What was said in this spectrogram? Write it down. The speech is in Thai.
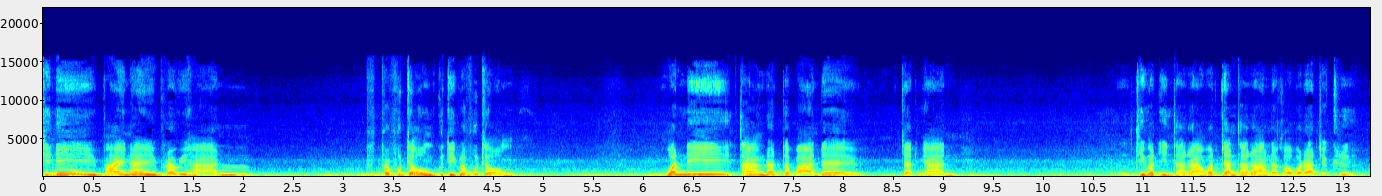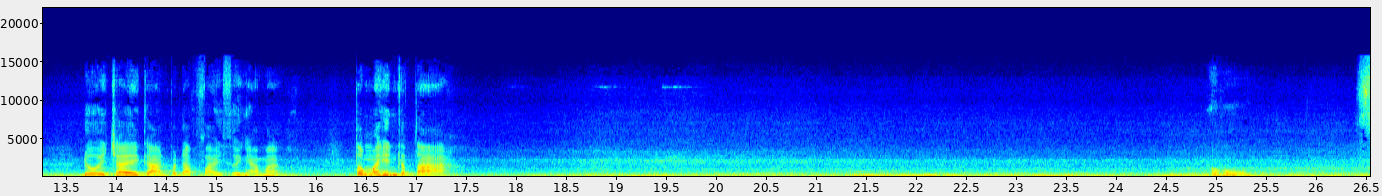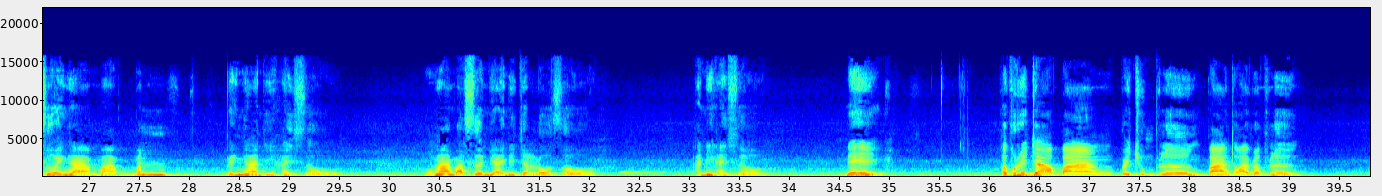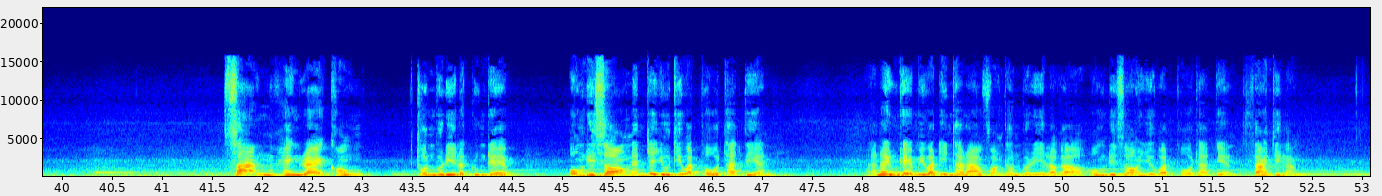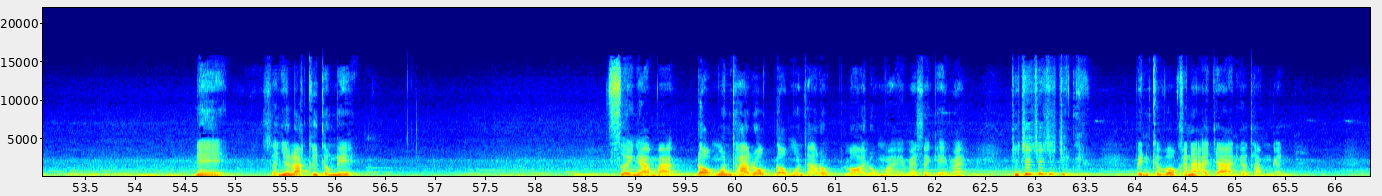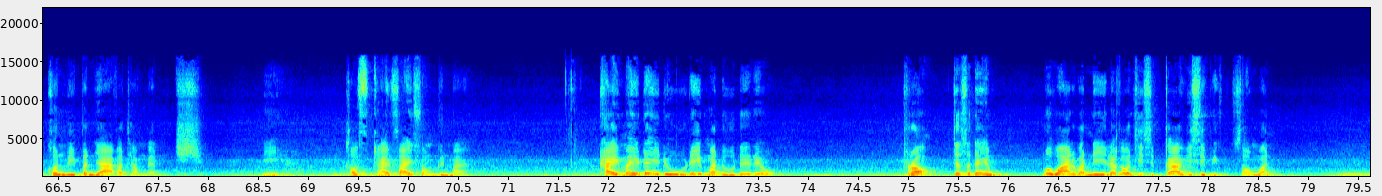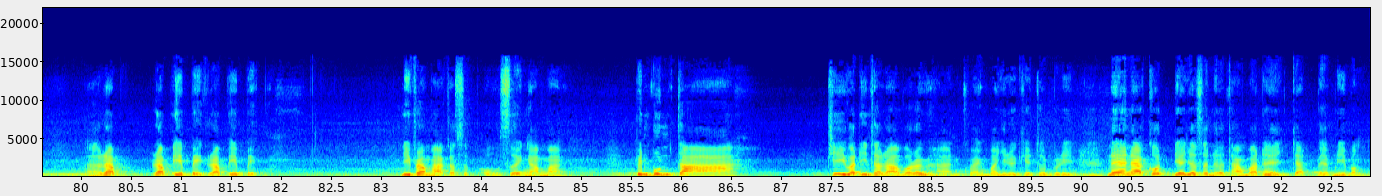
ที่นี่ภายในพระวิหาร พระพุทธองค์ กุฏิพระพุทธองค์ วันนี้ทางรัฐบาลได้จัดงานที่วัดอินทาราม วัดจันทาราม แล้วก็วัดราชคฤห์โดยใช้การประดับไฟสวยงามมาก ต้องมาเห็นกับตา โอ้โห สวยงามมาก มันเป็นงานที่ไฮโซ งานวัดส่วนใหญ่นี่จะโลโซ อันนี้ไฮโซ นี่ พระพุทธเจ้าปางประชุมเพลิง ปางถวายพระเพลิง สร้างแห่งแรกของธนบุรีและกรุงเทพ องค์ที่สองนั้นจะอยู่ที่วัดโพธาเตียน ในกรุงเทพมีวัดอินทารามฝั่งธนบุรี แล้วก็องค์ที่สองอยู่วัดโพธาเตียน สร้างที่หลัง นี่ สัญลักษณ์คือตรงนี้ สวยงามมาก ดอกมณฑารบดอกมณฑารบลอยลงมาเห็นไหมสังเกตไหมจิ๊กจิ๊กจิ๊กจิ๊กเป็นคำว่าคณะอาจารย์เขาทากัน คนมีปัญญาเขาทากัน นี่เขาฉายไฟส่องขึ้นมา ใครไม่ได้ดูรีบมาดูโดยเร็ว เพราะจะแสดงเมื่อวานวันนี้แล้วก็วันที่สิบเก้ายี่สิบอีกสองวัน รับรับเอเปกรับเอเปกนี่พระมหากษัตริย์โอ้สวยงามมาก เป็นบุญตา ที่วัดอินทรามวรวิหารแขวงบางยีเขตธนบุรี ในอนาคตเดี๋ยวจะเสนอทางวัดให้จัดแบบนี้บ้าง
